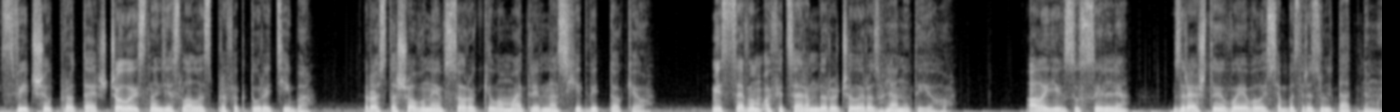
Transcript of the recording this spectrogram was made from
свідчив про те, що лист надіслали з префектури Тіба, розташованої в 40 кілометрів на схід від Токіо. Місцевим офіцерам доручили розглянути його, але їх зусилля, зрештою, виявилися безрезультатними.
